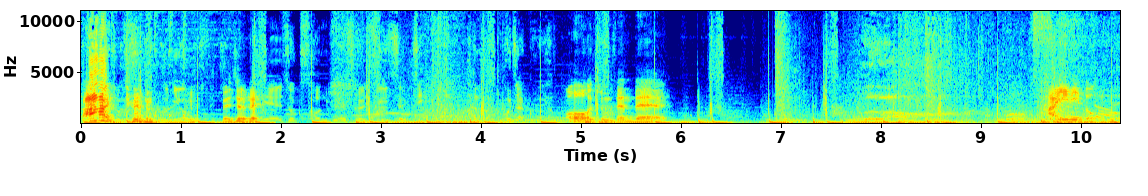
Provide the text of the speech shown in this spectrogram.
아! 왜 저래? 어, 좀 센데. 하이리도 없네.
